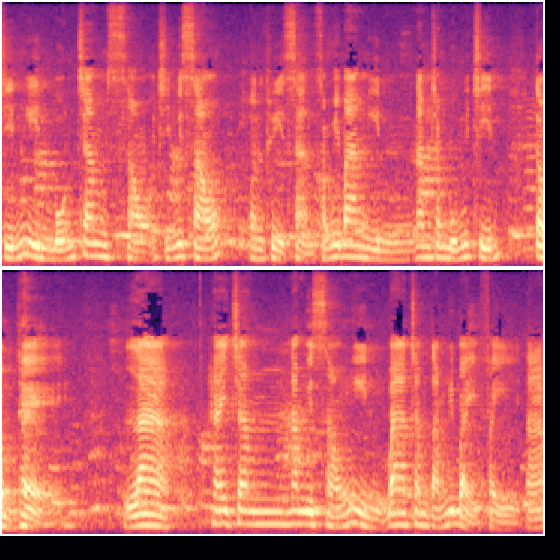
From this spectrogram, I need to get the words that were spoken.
9.496 còn thủy sản 63.549 tổng thể là 256.387,8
